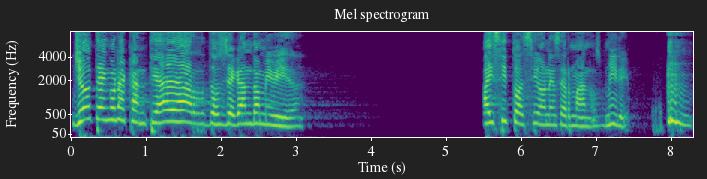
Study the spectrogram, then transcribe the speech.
Yo tengo una cantidad de dardos llegando a mi vida. Hay situaciones, hermanos, mire,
